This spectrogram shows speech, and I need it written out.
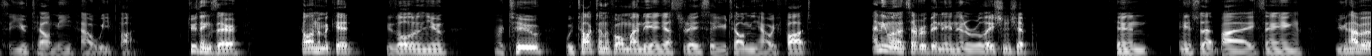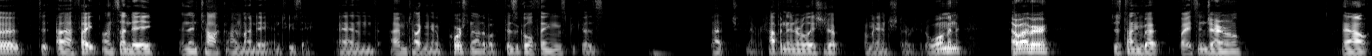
so you tell me how we fought. Two things there. Calling him a kid. He's older than you. Number two, we talked on the phone Monday and yesterday, so you tell me how we fought. Anyone that's ever been in, in a relationship can answer that by saying you can have a, a fight on Sunday and then talk on Monday and Tuesday. And I'm talking, of course, not about physical things because that should never happen in a relationship. No man should ever hit a woman. However, just talking about fights in general. Now,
